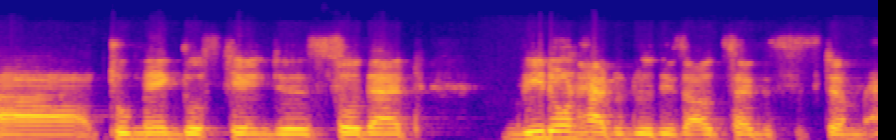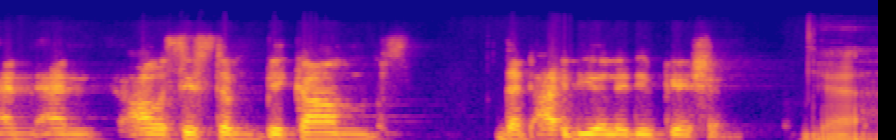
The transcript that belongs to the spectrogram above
uh, to make those changes so that we don't have to do this outside the system and and our system becomes that ideal education. Yeah,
